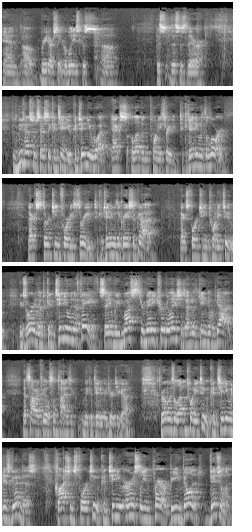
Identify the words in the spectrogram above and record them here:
and uh, read our statement of beliefs because uh, this this is there. But the New Testament says to continue. Continue what? Acts 11:23. To continue with the Lord. Acts 13:43 to continue with the grace of God. Acts 14:22 exhorting them to continue in the faith, saying we must through many tribulations enter the kingdom of God. That's how I feel sometimes in the continuing church of God. Romans 11:22 continue in his goodness. Colossians 4:2 continue earnestly in prayer, being vigilant.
